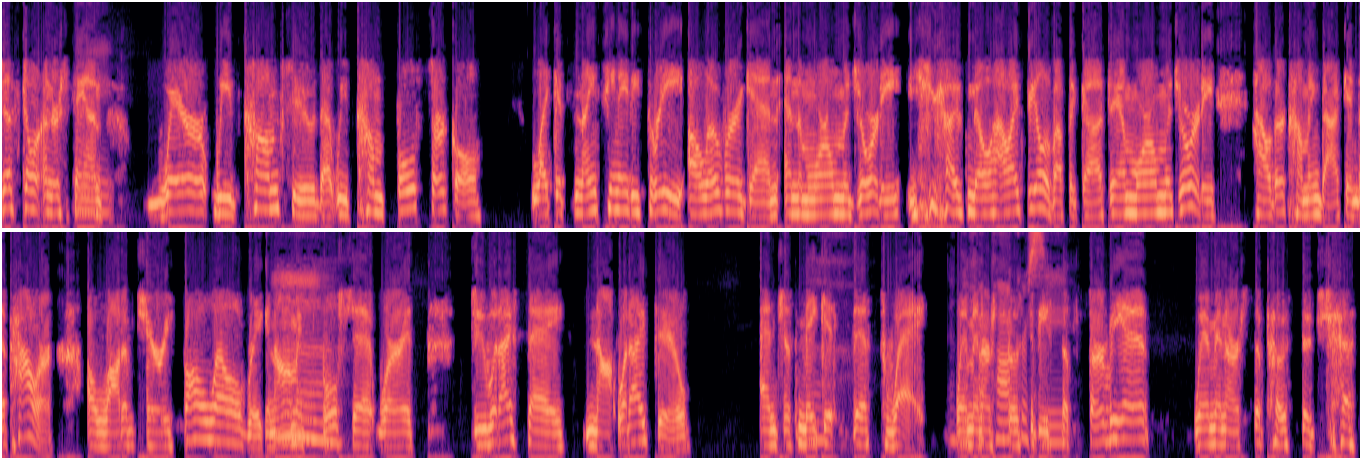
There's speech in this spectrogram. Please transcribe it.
just don't understand Right. where we've come to that we've come full circle like it's 1983 all over again and the moral majority you guys know how i feel about the goddamn moral majority how they're coming back into power. A lot of jerry falwell reaganomics Yeah. bullshit where it's do what i say not what i do and just make it this way. And women are supposed to be subservient. Women are supposed to just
